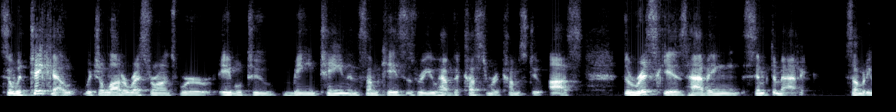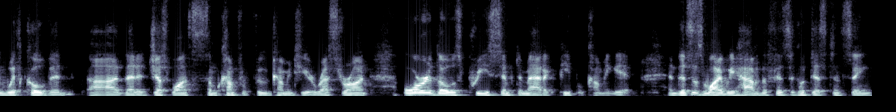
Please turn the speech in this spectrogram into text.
So with takeout, which a lot of restaurants were able to maintain in some cases where you have the customer comes to us, the risk is having symptomatic somebody with COVID uh, that it just wants some comfort food coming to your restaurant, or those pre-symptomatic people coming in. And this is why we have the physical distancing,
